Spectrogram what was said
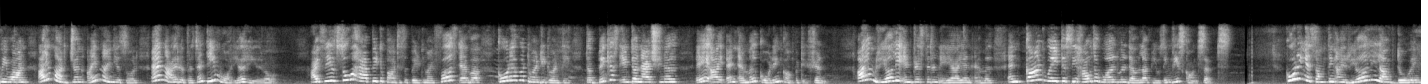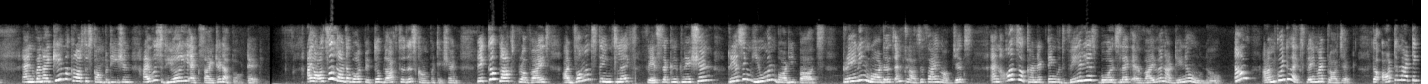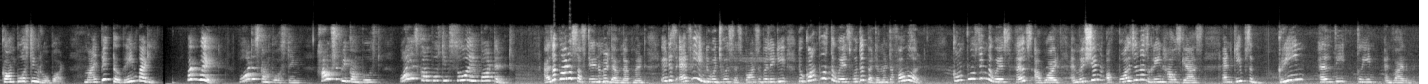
Arjun, I am 9 years old and I represent Team Warrior Hero. I feel so happy to participate in my first ever Codeavour 2020, the biggest international AI and ML coding competition. I am really interested in AI and ML and can't wait to see how the world will develop using these concepts. Coding is something I really love doing and when I came across this competition, I was really excited about it. I also learned about PictoBlox through this competition. PictoBlox provides advanced things like face recognition, tracing human body parts, training models and classifying objects, and also connecting with various boards like evive and Arduino Uno. Now, I'm going to explain my project, the automatic composting robot, my Pictogreen buddy. But wait, what is composting? How should we compost? Why is composting so important? As a part of sustainable development, it is every individual's responsibility to compost the waste for the betterment of our world. Composting the waste helps avoid emission of poisonous greenhouse gas and keeps a green, healthy, clean environment.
